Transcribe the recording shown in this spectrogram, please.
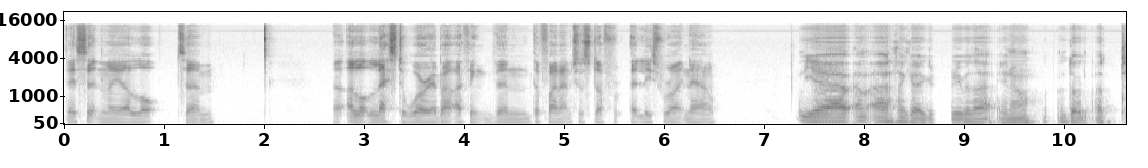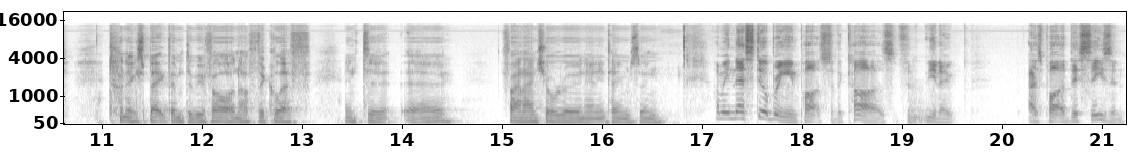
there's certainly a lot, um, a lot less to worry about, I think, than the financial stuff, at least right now. Yeah, I, I think I agree with that. You know, I don't, I don't expect them to be falling off the cliff into uh, financial ruin anytime soon. I mean, they're still bringing parts to the cars, for, you know, as part of this season.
